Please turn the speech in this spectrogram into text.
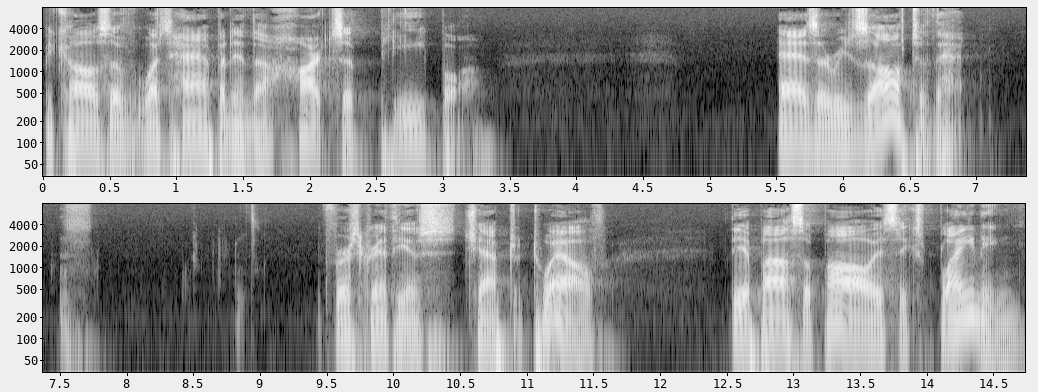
because of what's happened in the hearts of people. As a result of that, 1 Corinthians chapter 12, the Apostle Paul is explaining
